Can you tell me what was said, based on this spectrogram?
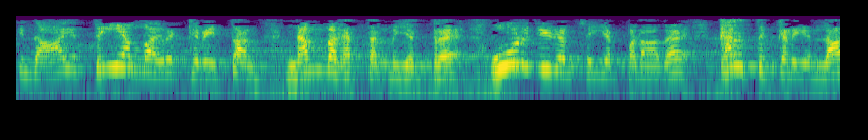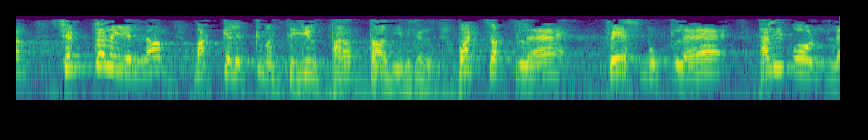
இந்த ஆயத்தையே அல்லா இறக்கி வைத்தான். நம்பகத்தன்மையற்ற ஊர்ஜீதம் செய்யப்படாத கருத்துக்களை எல்லாம் செட்களை எல்லாம் மக்களுக்கு மத்தியில் பரத்தாதீர்கள். வாட்ஸ்அப்ல பேஸ்புக்ல டெலிபோன்ல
